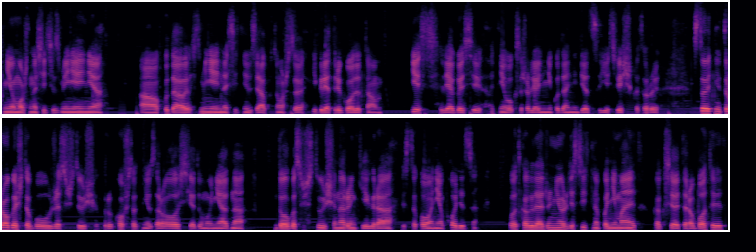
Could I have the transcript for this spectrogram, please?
в нее можно носить изменения, а, куда изменений носить нельзя, потому что игре три года там есть легаси, от него, к сожалению, никуда не деться, есть вещи, которые стоит не трогать, чтобы у уже существующих игроков что-то не взорвалось. Я думаю, ни одна долго существующая на рынке игра без такого не обходится. Вот когда джуниор действительно понимает, как все это работает,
